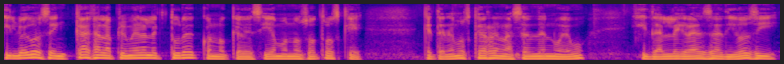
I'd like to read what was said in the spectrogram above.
Y luego se encaja la primera lectura con lo que decíamos nosotros que, que tenemos que renacer de nuevo y darle gracias a Dios y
